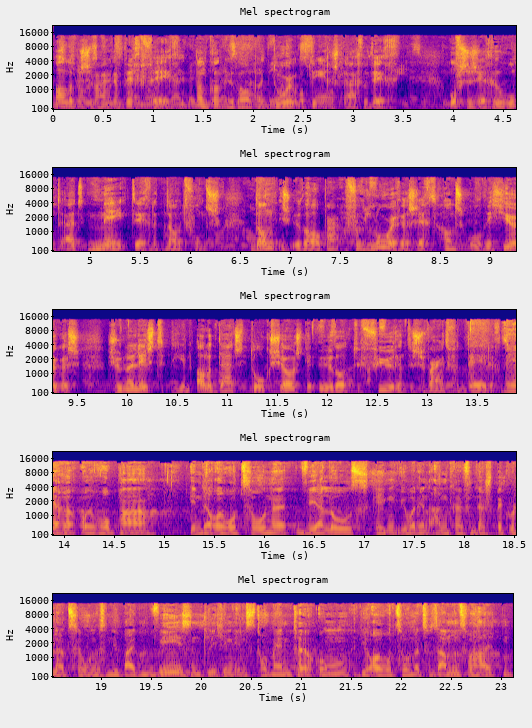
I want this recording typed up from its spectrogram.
alle bezwaren wegvegen. Dan kan Europa door op de ingeslagen weg. Of ze zeggen ronduit nee tegen het noodfonds. Dan is Europa verloren, zegt Hans-Ulrich Jurgens... journalist die in alle Duitse talkshows de euro te vuur en te zwaard verdedigt. Wäre Europa in der Eurozone wehrlos gegenüber den Angriffen der Spekulation. Das sind die beiden wesentlichen Instrumente um die Eurozone zusammenzuhalten.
